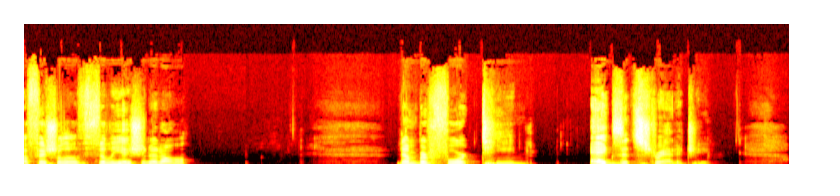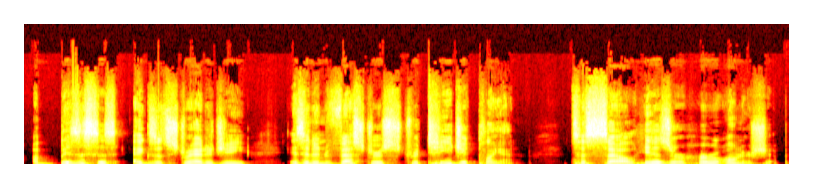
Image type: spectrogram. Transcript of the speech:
official affiliation at all. Number 14, exit strategy. A business's exit strategy is an investor's strategic plan to sell his or her ownership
